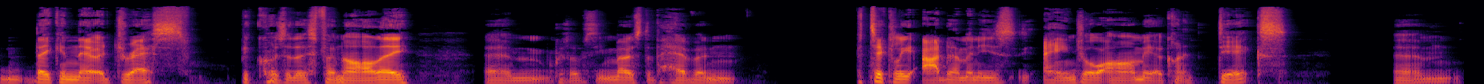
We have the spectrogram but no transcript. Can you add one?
they can now address because of this finale. Um, because obviously most of heaven, particularly Adam and his angel army, are kind of dicks. Um,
